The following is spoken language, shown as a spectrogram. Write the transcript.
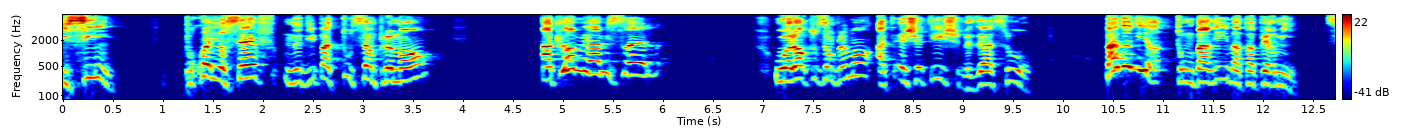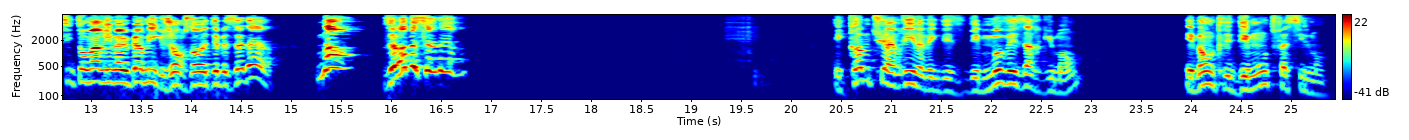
ici, pourquoi Yosef ne dit pas tout simplement Atlom et Israël ou alors tout simplement, at eshetish assour. Pas de dire ton mari m'a pas permis. Si ton mari m'avait permis que genre j'aurais été Besséder, non, c'est pas. Et comme tu arrives avec des, mauvais arguments, eh ben on te les démonte facilement.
